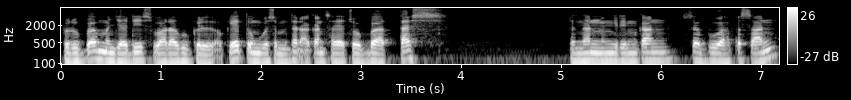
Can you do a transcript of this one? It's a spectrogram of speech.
berubah menjadi suara Google. Oke, tunggu sebentar akan saya coba tes dengan mengirimkan sebuah pesan.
